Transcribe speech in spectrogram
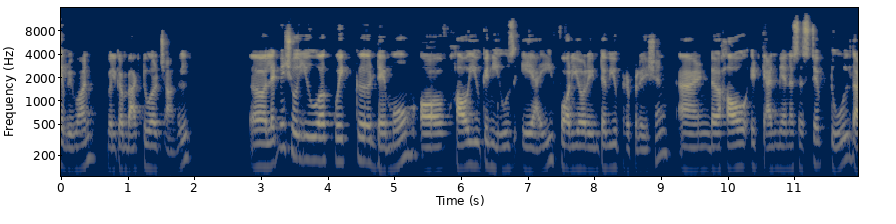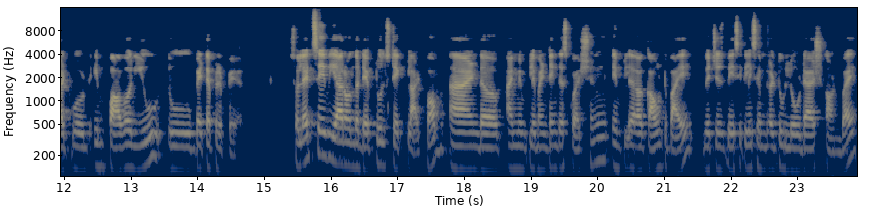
everyone, welcome back to our channel. Uh, let me show you a quick uh, demo of how you can use AI for your interview preparation and uh, how it can be an assistive tool that would empower you to better prepare. So let's say we are on the DevTools Tech platform and uh, I'm implementing this question uh, count by which is basically similar to Lodash count by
